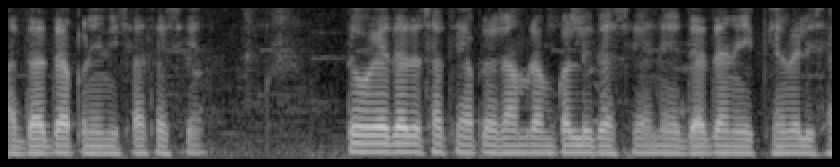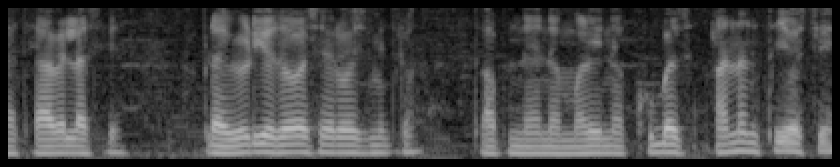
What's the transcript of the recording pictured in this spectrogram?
આ દાદા પણ એની સાથે છે. તો એ દાદા સાથે આપણે રામ રામ કરી લીધા છે અને એ દાદાની ફેમિલી સાથે આવેલા છે. આપણા વીડિયો જોવે છે રોજ મિત્રો. તો આપણને એને મળીને ખૂબ જ આનંદ થયો છે.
